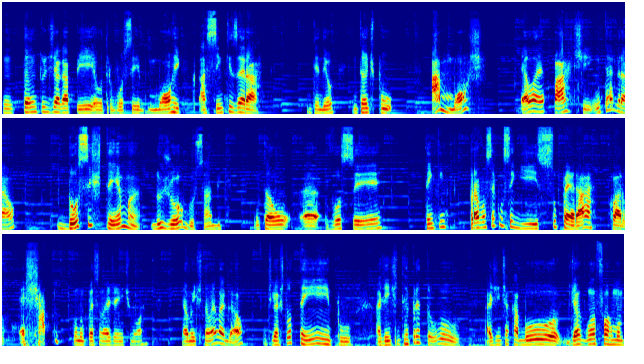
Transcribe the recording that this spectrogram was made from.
com tanto de HP, outro você morre assim que zerar. Entendeu? Então, tipo, a morte ela é parte integral do sistema do jogo, sabe? Então, é, você tem que para você conseguir superar, claro, é chato quando um personagem a gente morre, realmente não é legal. A gente gastou tempo, a gente interpretou, a gente acabou de alguma forma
